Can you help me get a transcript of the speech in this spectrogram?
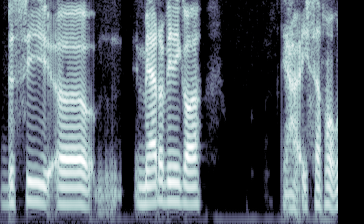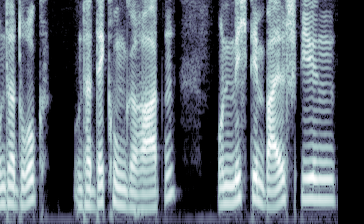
bis sie äh, mehr oder weniger, ja, ich sag mal, unter Druck, unter Deckung geraten und nicht den Ball spielen,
